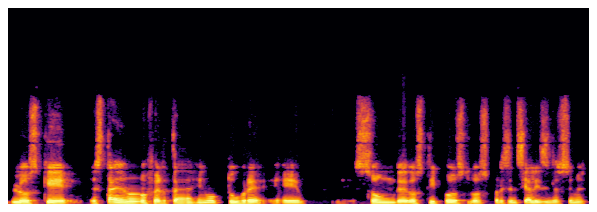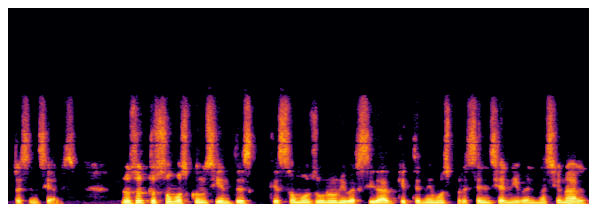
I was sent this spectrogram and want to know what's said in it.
Los que están en oferta en octubre eh, son de dos tipos, los presenciales y los semipresenciales. Nosotros somos conscientes que somos una universidad que tenemos presencia a nivel nacional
